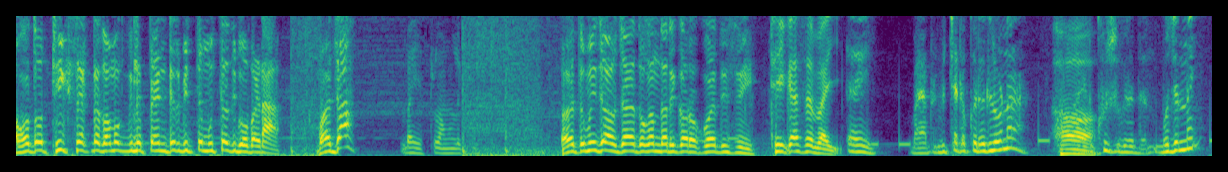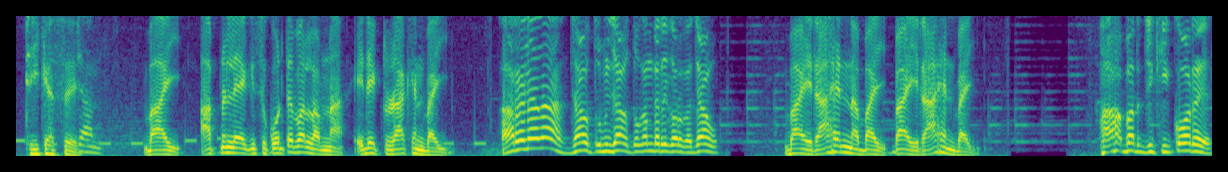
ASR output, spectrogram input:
অগত ঠিকছে একটা দমক দিলে প্যান্টের ভিতরে মুত্তা দিব বেটা। ভাই যা। ভাই আসসালামু আলাইকুম। ওই তুমি যাও যাও দোকানদারি করো কয়ে দিছি। ঠিক আছে ভাই। এই ভাই আপনি বিচারটা করে দিল না? হ একটু খুশি করে দেন বুঝেন নাই? ঠিক আছে। যান। ভাই আপনার লেগে কিছু করতে পারলাম না। এটা একটু রাখেন ভাই। আরে না না যাও তুমি যাও দোকানদারি করো যাও। ভাই রাহেন না ভাই ভাই রাহেন ভাই। আবার যে কি করে?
